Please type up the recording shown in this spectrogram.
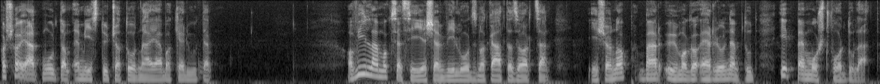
a saját múltam emésztő csatornájába kerültem. A villámok szeszélyesen villódznak át az arcán, És a nap, bár ő maga erről nem tud, éppen most fordul át.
